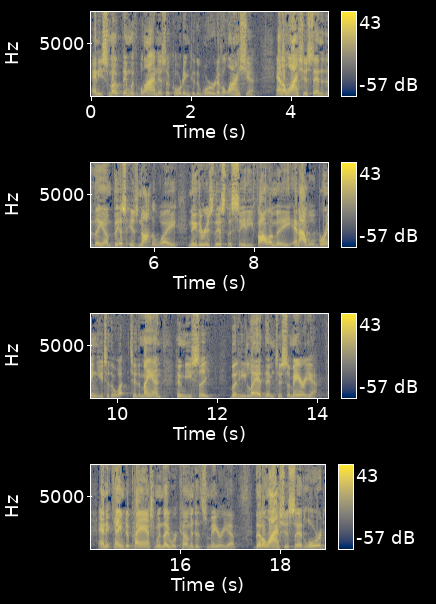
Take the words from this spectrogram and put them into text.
And he smote them with blindness according to the word of Elisha. And Elisha said unto them, This is not the way, neither is this the city. Follow me, and I will bring you to the, to the man whom you seek. but he led them to Samaria. And it came to pass when they were coming to Samaria that Elisha said, Lord,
